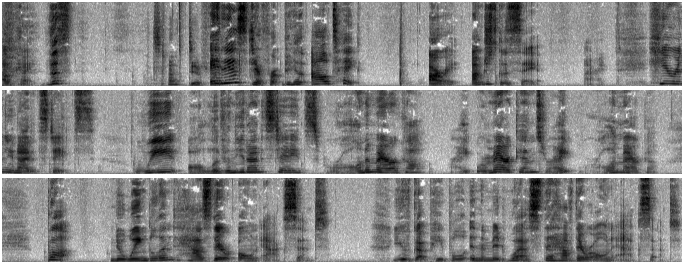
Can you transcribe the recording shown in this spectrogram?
okay, this it's not different. It is different because I'll take. All right, I'm just going to say it. All right. Here in the United States, we all live in the United States. We're all in America, right? We're Americans, right? We're all America. But New England has their own accent. You've got people in the Midwest, they have their own accent.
